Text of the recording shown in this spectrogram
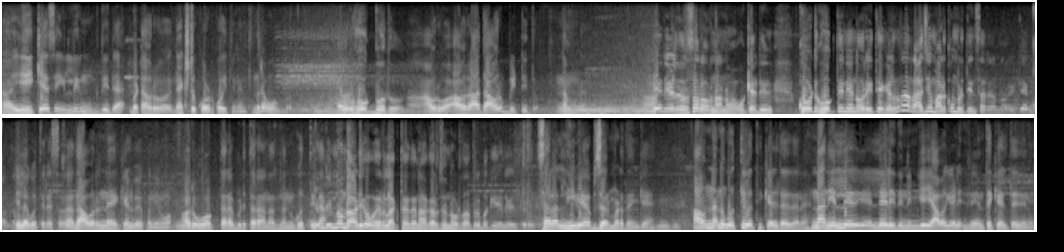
ಆ, ಈ ಕೇಸ್ ಇಲ್ಲಿಗೆ ಮುಗ್ದಿದೆ ಬಟ್ ಅವರು ನೆಕ್ಸ್ಟ್ ಕೋರ್ಟ್ಗೆ ಹೋಗ್ತೀನಿ ಅಂತಂದ್ರೆ ಹೋಗ್ಬೋದು. ಅವರು ಹೋಗ್ಬೋದು. ಅವರು ಅವ್ರು ಅದು ಅವ್ರಿಗೆ ಬಿಟ್ಟಿದ್ದು ನಮ್ಗೆ. ಏನು ಹೇಳಿದ್ರು? ಸರ್ ಅವ್ರು ನಾನು ಓಕೆ ಕೋರ್ಟ್ಗೆ ಹೋಗ್ತೀನಿ ಅನ್ನೋ ರೀತಿಯಾಗಿ ಹೇಳಿದ್ರೆ ರಾಜಿ ಮಾಡ್ಕೊಂಡ್ಬಿಡ್ತೀನಿ ಸರ್ ಅನ್ನೋ ರೀತಿಯಾಗಿ ಮಾತಾಡ್ತಾರೆ ಇಲ್ಲ ಗೊತ್ತಿಲ್ಲ ಸರ್. ಅದು ಅವ್ರನ್ನೇ ಕೇಳಬೇಕು ನೀವು. ಅವ್ರು ಹೋಗ್ತಾರ ಬಿಡ್ತಾರ ಅನ್ನೋದು ನನಗೆ ಗೊತ್ತಿಲ್ಲ. ಇನ್ನೊಂದು ಆಡಿಯೋ ವೈರಲ್ ಆಗ್ತಾ ಇದೆ ನಾಗಾರ್ಜುನ ಅವ್ರದ್ದು ಅದ್ರ ಬಗ್ಗೆ ಏನು ಹೇಳ್ತೀರಿ? ಸರ್ ಅಲ್ಲಿ ನೀವೇ ಅಬ್ಸರ್ವ್ ಮಾಡ್ದಂಗೆ ಅವ್ನು ನನಗೆ ಒತ್ತಿ ಒತ್ತಿ ಕೇಳ್ತಾ ಇದ್ದಾನೆ. ನಾನು ಎಲ್ಲಿ ಎಲ್ಲಿ ಹೇಳಿದ್ದೀನಿ ನಿಮಗೆ ಯಾವಾಗ ಹೇಳಿದ್ದೀನಿ ಅಂತ ಕೇಳ್ತಾ ಇದ್ದೀನಿ.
